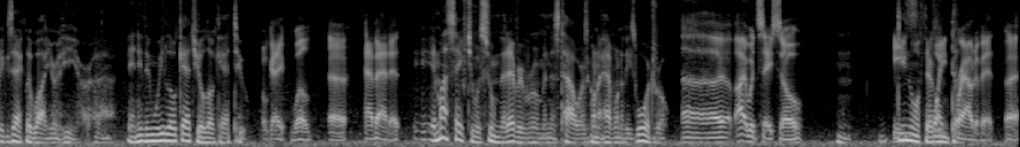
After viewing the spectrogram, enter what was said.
exactly why you're here. Uh, anything we look at, you'll look at too. Okay, well, uh, have at it. Am I safe to assume that every room in this tower is going to have one of these wardrobes? Uh, I would say so. Do you know if they're quite linked up? proud of it? Uh,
